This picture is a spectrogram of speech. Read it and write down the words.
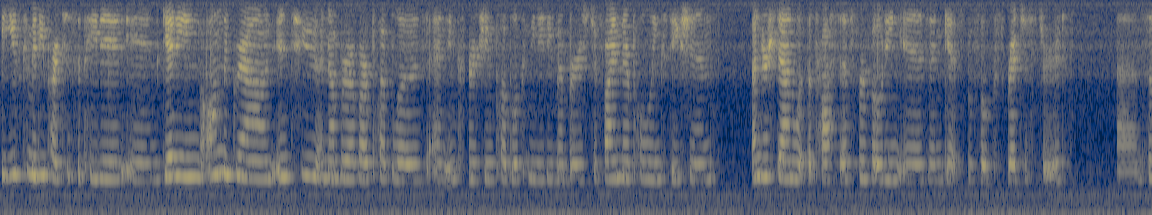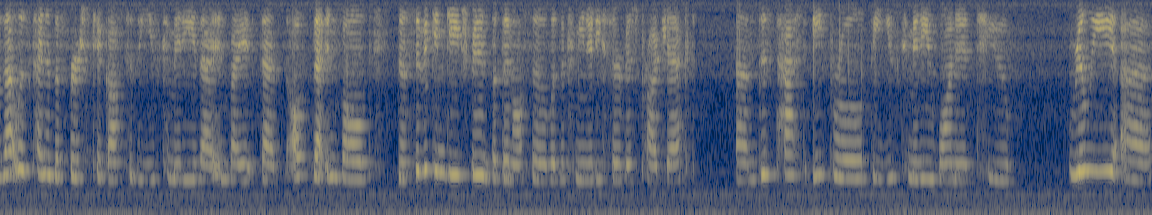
the youth committee participated in getting on the ground into a number of our pueblos and encouraging Pueblo community members to find their polling stations, understand what the process for voting is, and get some folks registered. Um, so that was kind of the first kickoff to the youth committee that invite that all, that involved you know, civic engagement, but then also was a community service project um, this past April, the youth committee wanted to really uh,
